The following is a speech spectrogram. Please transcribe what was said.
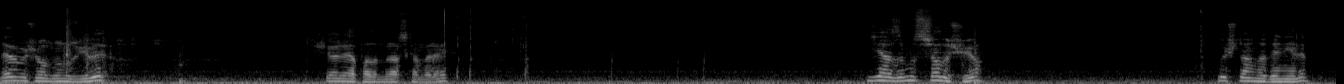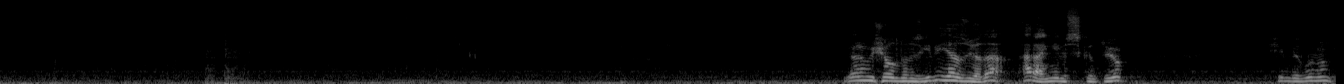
Görmüş olduğunuz gibi şöyle yapalım biraz kamerayı. Cihazımız çalışıyor. Tuşlarını da deneyelim. Görmüş olduğunuz gibi yazıyor da herhangi bir sıkıntı yok. Şimdi bunun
